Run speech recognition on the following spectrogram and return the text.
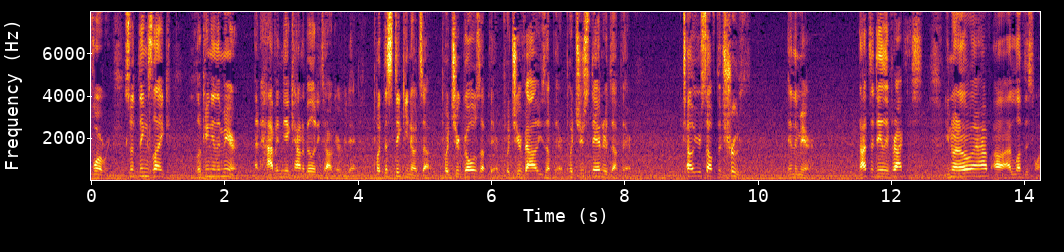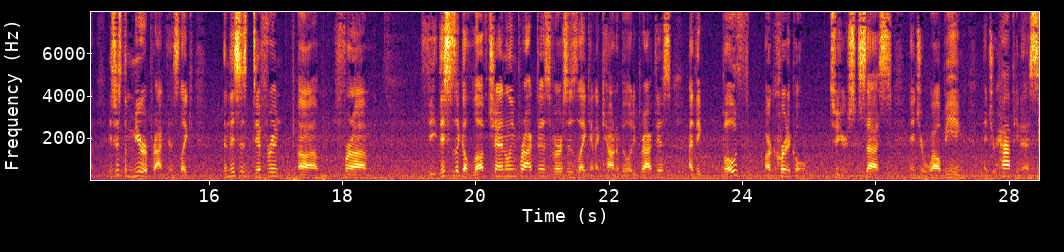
forward? So, things like looking in the mirror and having the accountability talk every day. Put the sticky notes up, put your goals up there, put your values up there, put your standards up there. Tell yourself the truth in the mirror. That's a daily practice. You know another one I have? Uh, I love this one. It's just the mirror practice. Like, and this is different um, from the. This is like a love channeling practice versus like an accountability practice. I think both are critical to your success and your well-being and your happiness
